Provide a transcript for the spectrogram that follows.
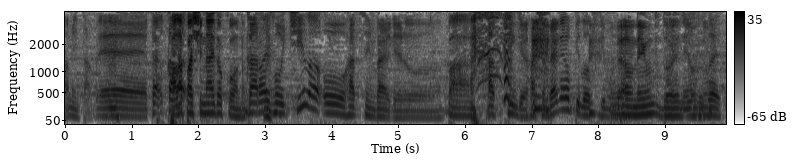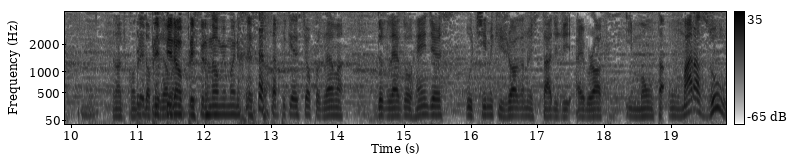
Lamentável. É... Ca- Fala pra Sinead O'Connor. Carol Voitila ou Ratzenberger? O... Pá. Ratzinger. Ratzenberger é o piloto que morreu. Não, nenhum dos dois. Nenhum dos não- dois. Afinal de contas, é o Prefiro, programa... prefiro não me manifestar. Até porque este é o programa do Glasgow Rangers, o time que joga no estádio de Ibrox e monta um mar azul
